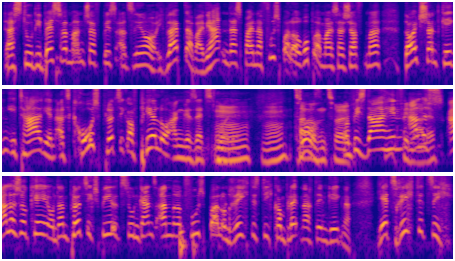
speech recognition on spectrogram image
dass du die bessere Mannschaft bist als Lyon. Ich bleib dabei. Wir hatten das bei einer Fußball-Europameisterschaft mal. Deutschland gegen Italien, als Groß plötzlich auf Pirlo angesetzt wurde. Mhm, So, 2012. Und bis dahin Finale. alles, alles okay. Und dann plötzlich spielst du einen ganz anderen Fußball und richtest dich komplett nach dem Gegner. Jetzt richtet sich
